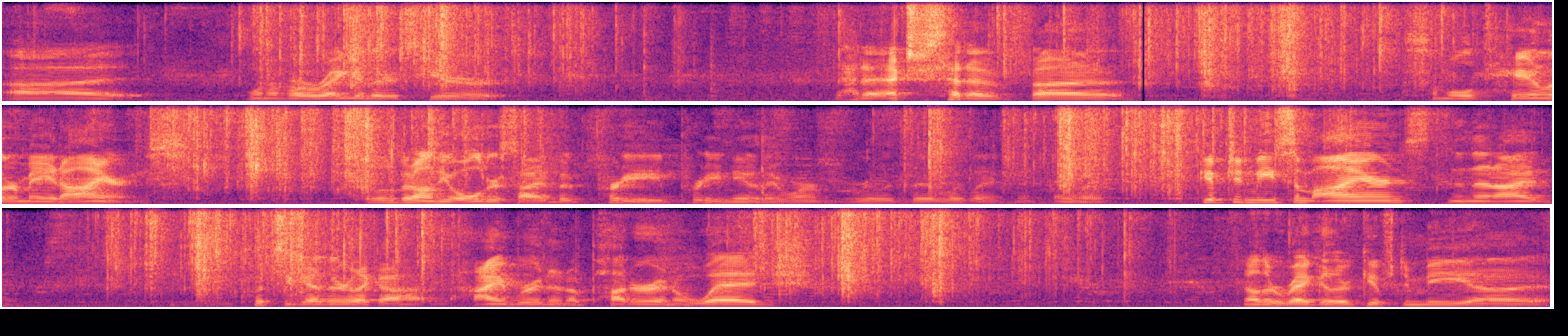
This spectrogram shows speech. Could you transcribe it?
uh, one of our regulars here had an extra set of uh, some old TaylorMade irons. A little bit on the older side, but pretty pretty new. They weren't really. They looked like anyway. Gifted me some irons, and then I put together like a hybrid and a putter and a wedge. Another regular gifted me uh,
